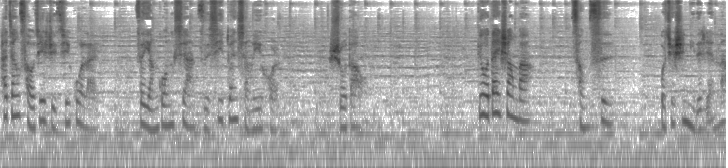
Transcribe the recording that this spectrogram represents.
他将草戒指接过来。在阳光下仔细端详了一会儿，说道：“给我戴上吧，从此我就是你的人了。”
